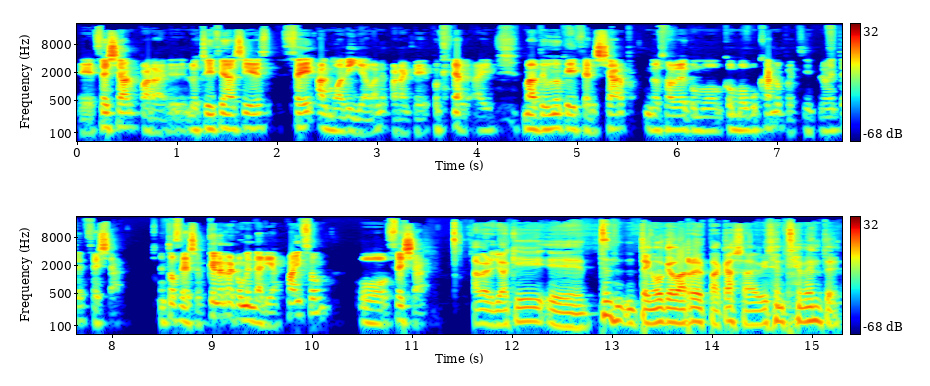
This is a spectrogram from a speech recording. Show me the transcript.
Eh, C Sharp, para, lo estoy diciendo así, es C almohadilla, ¿vale? Para que, porque hay más de uno que dice Sharp, no sabe cómo, cómo buscarlo, pues simplemente C Sharp. Entonces, eso, ¿qué le recomendarías? ¿Python o C Sharp? A ver, yo aquí tengo que barrer para casa, evidentemente.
